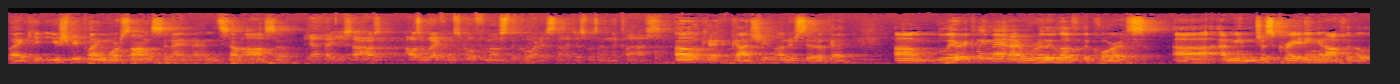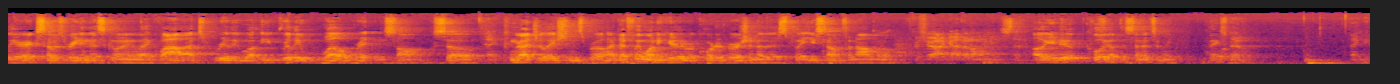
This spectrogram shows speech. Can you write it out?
Like, you, you should be playing more songs tonight, man. You sound awesome. Yeah, thank you. So I was I was away from school for most of the quarters, so I just wasn't in the class. Oh, okay. Got you. Understood. Okay. Um, lyrically, man, I really loved the chorus. Uh, I mean, just grading it off of the lyrics, I was reading this going like, wow, that's really well, really well written song. So, congratulations, bro. I definitely want to hear the recorded version of this, but you sound phenomenal. For sure, I got it on me. So Oh, you do? Cool. You have to send it to me. Thanks, will man. Thank you.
